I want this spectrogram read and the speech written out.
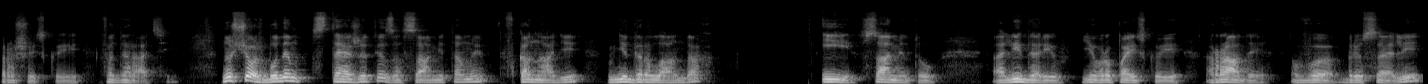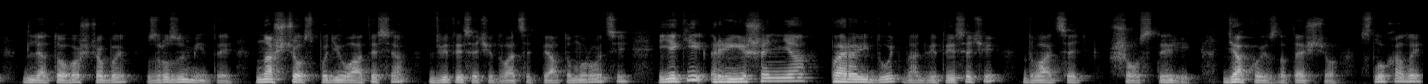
Російської Федерації. Ну що ж, будемо стежити за самітами в Канаді, в Нідерландах і саміту лідерів Європейської ради в Брюсселі для того, щоб зрозуміти, на що сподіватися в 2025 році, які рішення перейдуть на 2026 рік. Дякую за те, що слухали,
